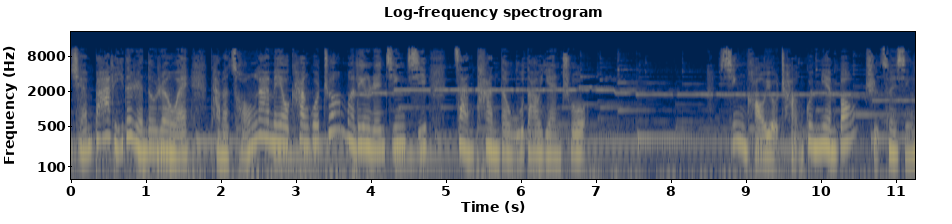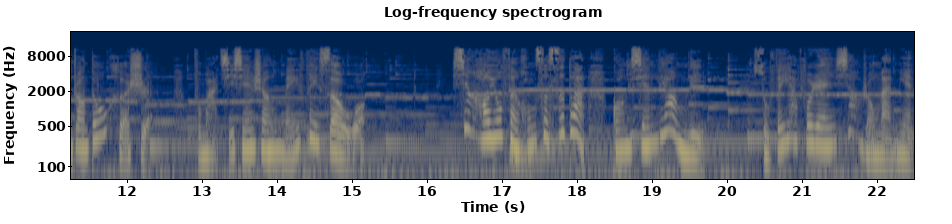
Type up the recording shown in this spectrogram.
全巴黎的人都认为他们从来没有看过这么令人惊奇、赞叹的舞蹈演出。幸好有长棍面包，尺寸、形状都合适。福马奇先生眉飞色舞。幸好有粉红色丝缎，光鲜亮丽。苏菲亚夫人笑容满面。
